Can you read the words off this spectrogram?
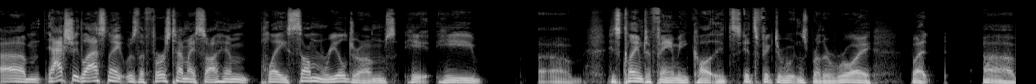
um actually last night was the first time i saw him play some real drums. He he uh, his claim to fame he call it's it's victor wooten's brother roy but uh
